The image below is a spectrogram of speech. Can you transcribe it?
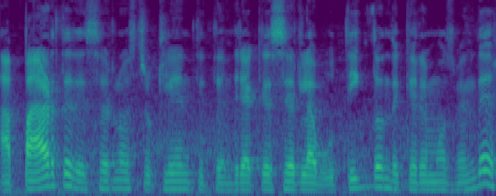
aparte de ser nuestro cliente, tendría que ser la boutique donde queremos vender.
